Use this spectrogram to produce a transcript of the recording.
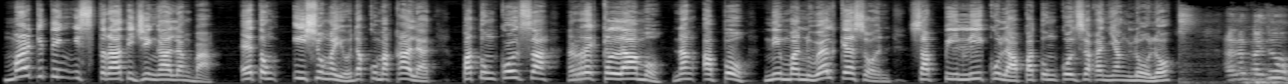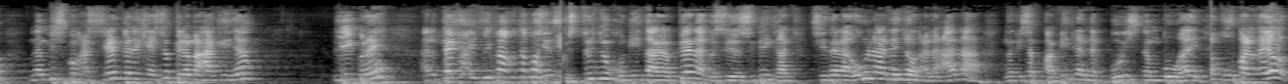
Marketing strategy nga lang ba etong issue ngayon na kumakalat patungkol sa reklamo ng apo ni Manuel Quezon sa pelikula patungkol sa kanyang lolo? Alam ba nyo, na mismo asyenda ni Quezon, pinamahagi niya? Libre? Alam, teka, hindi pa ako tapos. Gusto nyo kumita ng pera, gusto nyo sumikat, sinalaula ninyo ang alaala ng isang pamilyang nagbuwis ng buhay. Kupal kayo!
